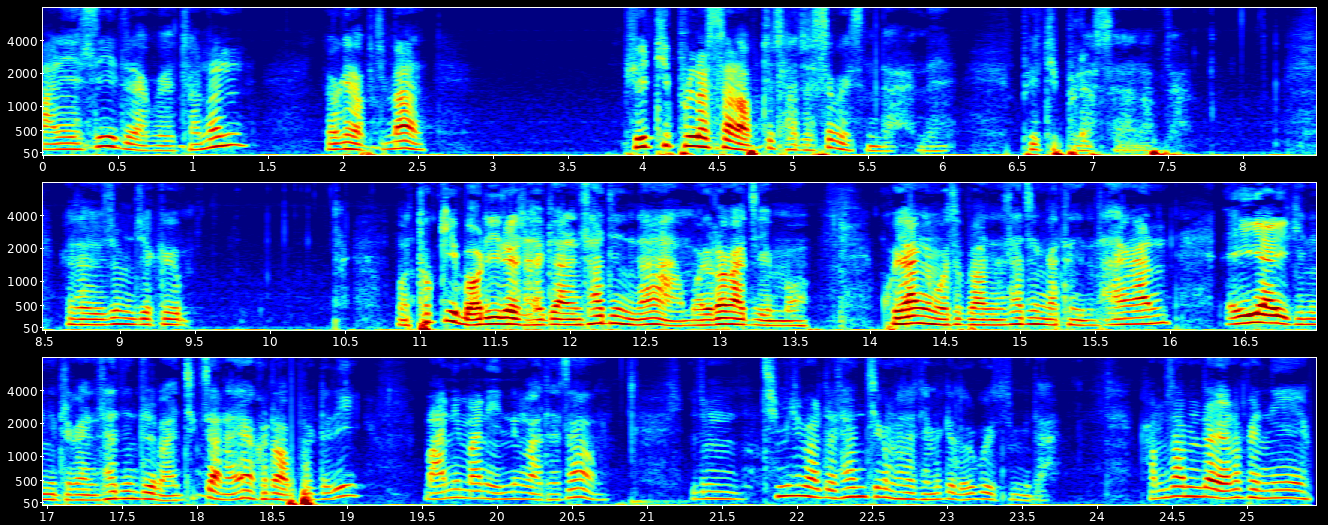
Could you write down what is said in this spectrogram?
많이 쓰이더라고요. 저는 여긴 없지만 뷰티 플러스라는 앱도 자주 쓰고 있습니다. 네. 뷰티 플러스라는 앱도. 그래서 요즘 이제 그, 뭐, 토끼 머리를 달게 하는 사진이나, 뭐, 여러 가지, 뭐, 고양이 모습을 하는 사진 같은 이런 다양한 AI 기능이 들어가는 사진들 많이 찍잖아요. 그런 어플들이 많이 많이 있는 것 같아서 요즘 심심할 때 사진 찍으면서 재밌게 놀고 있습니다. 감사합니다, 연합회님.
